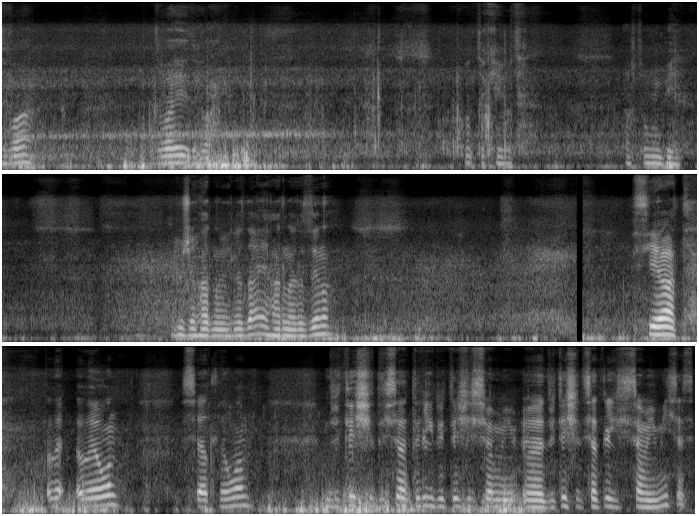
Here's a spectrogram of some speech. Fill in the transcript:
Два. Два і два. Ось такий от автомобіль. Дуже гарно виглядає, гарна резина. Seat Ле- Leon. Seat Leon. 2010 рік, 2007, е, 2010 рік 7 місяць.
